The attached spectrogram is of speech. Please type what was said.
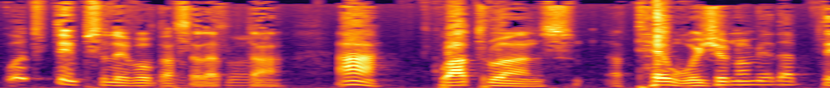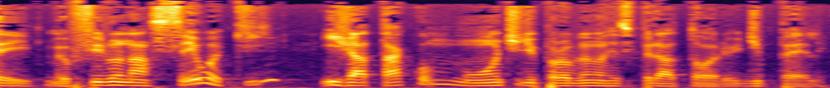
quanto tempo você levou para se adaptar? Ah, quatro anos. Até hoje eu não me adaptei. Meu filho nasceu aqui e já está com um monte de problema respiratório de pele.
